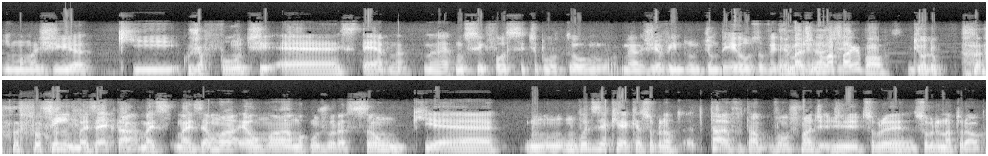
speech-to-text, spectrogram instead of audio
em uma magia que cuja fonte é externa, né? Como se fosse tipo magia vindo de um deus ou vindo de imagina uma Fireball. de outro Sim, mas é que tá. Mas, mas é, uma, é uma, uma conjuração que é. Não, não vou dizer que é, que é sobrenatural. Tá, tá, vamos chamar de, de, de sobre, sobrenatural.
